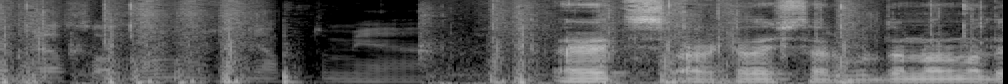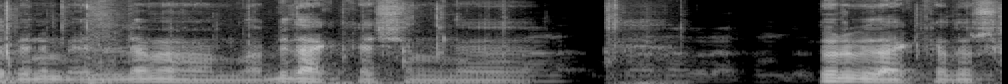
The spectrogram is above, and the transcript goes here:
Ben biraz fazla mı uzun yaptım ya. Evet arkadaşlar burada normalde benim ellememem var. Bir dakika şimdi. Bana, bana bırakın dur. Dur bir dakika dur.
